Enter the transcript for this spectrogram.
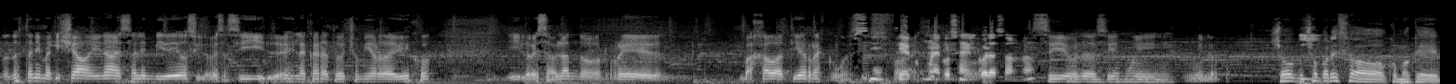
no, no está ni maquillado ni nada, salen videos y lo ves así, le ves la cara todo hecho mierda de viejo y lo ves hablando re bajado a tierra, es como Sí, da como una cosa en el corazón, ¿no? Sí, boludo, sí, es muy, muy loco. Yo, yo por eso como que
